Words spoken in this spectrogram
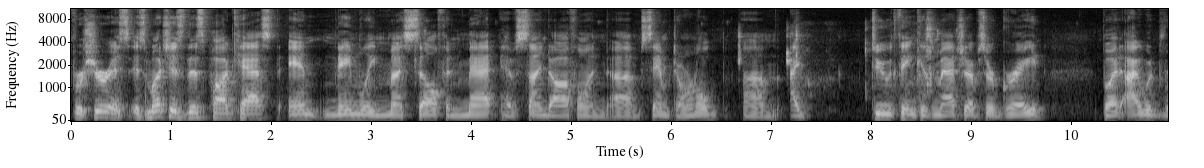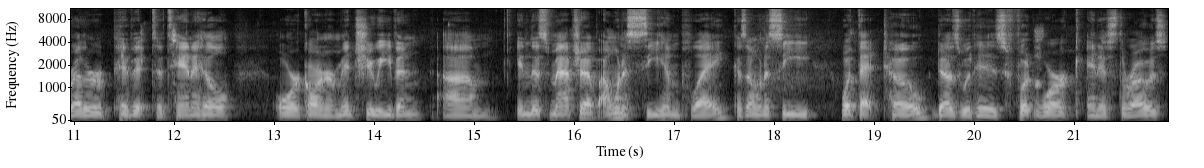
For sure, as as much as this podcast and namely myself and Matt have signed off on um, Sam Darnold, um, I do think his matchups are great, but I would rather pivot to Tannehill or Gardner Minshew even um, in this matchup. I want to see him play because I want to see what that toe does with his footwork and his throws.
